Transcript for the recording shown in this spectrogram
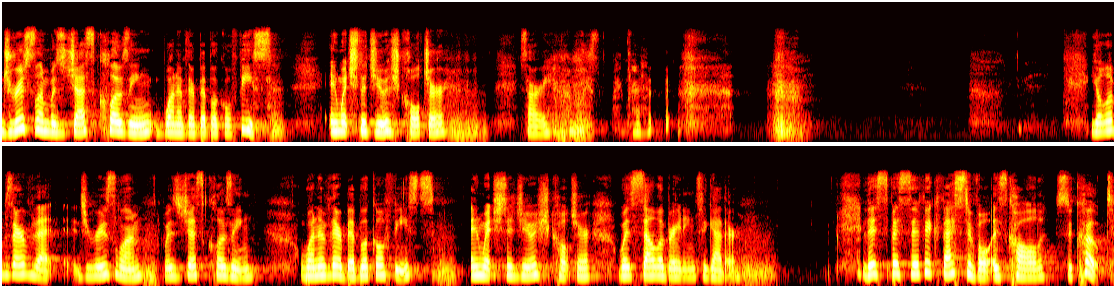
Jerusalem was just closing one of their biblical feasts in which the Jewish culture, sorry, I'm losing my breath. You'll observe that Jerusalem was just closing one of their biblical feasts in which the Jewish culture was celebrating together. This specific festival is called Sukkot,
